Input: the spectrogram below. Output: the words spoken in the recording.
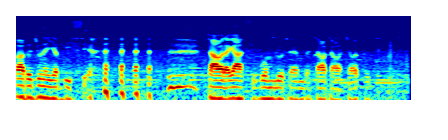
vado giù negli abissi. ciao ragazzi, buon blu sempre. Ciao ciao ciao a tutti.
